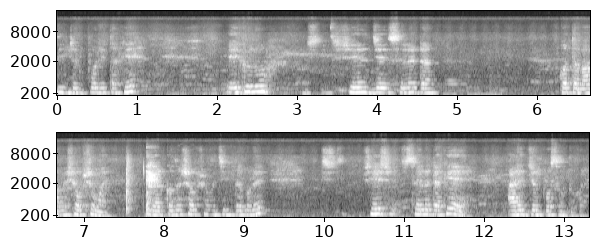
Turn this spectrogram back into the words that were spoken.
তিনজন পরি থাকে এইগুলো সে যে ছেলেটা কথা ভাবে সবসময় যার কথা সবসময় চিন্তা করে সেই ছেলেটাকে আরেকজন পছন্দ করে।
